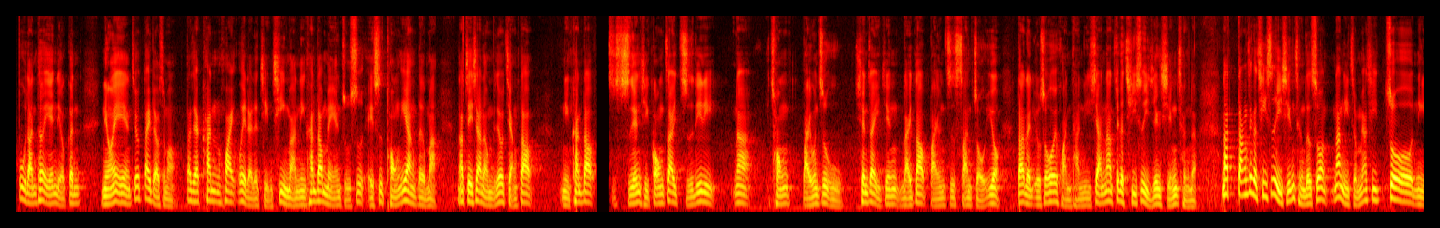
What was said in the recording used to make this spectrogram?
布兰特原油跟纽约原油，就代表什么？大家看坏未来的景气嘛。你看到美元指数也是同样的嘛。那接下来我们就讲到，你看到十年期公债殖利率那。从百分之五，现在已经来到百分之三左右。当然有时候会反弹一下，那这个趋势已经形成了。那当这个趋势已形成的时候，那你怎么样去做你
